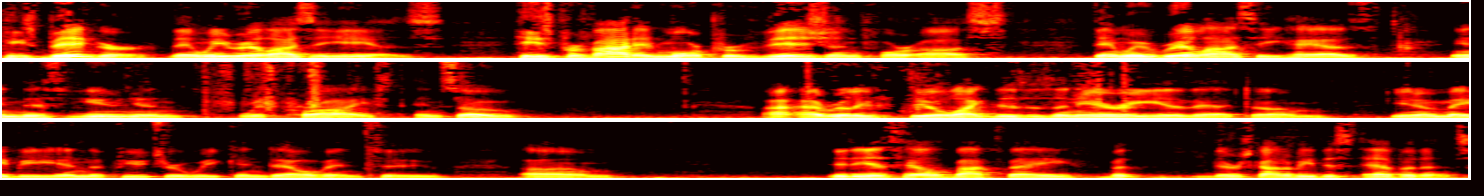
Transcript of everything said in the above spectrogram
He's bigger than we realize He is. He's provided more provision for us than we realize He has in this union with Christ. And so I, I really feel like this is an area that um, you know maybe in the future we can delve into. Um, it is held by faith, but there's got to be this evidence.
